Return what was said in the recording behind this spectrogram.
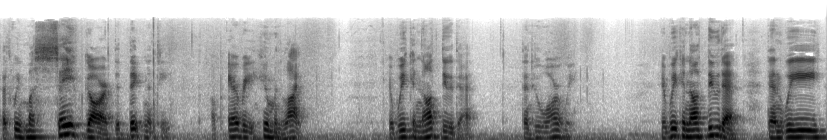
that we must safeguard the dignity of every human life. If we cannot do that, then who are we? If we cannot do that, then we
